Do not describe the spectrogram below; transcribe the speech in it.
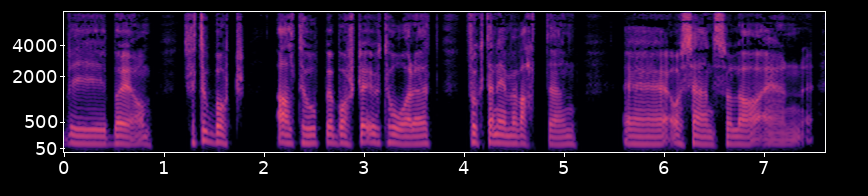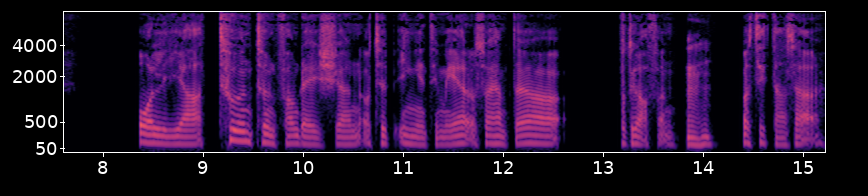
vi börjar om. Så vi tog bort alltihop, jag borstade ut håret, fuktade ner med vatten eh, och sen så la en olja, tunn, tunn foundation och typ ingenting mer. Och så hämtade jag fotografen Mhm, och så tittade han så här.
